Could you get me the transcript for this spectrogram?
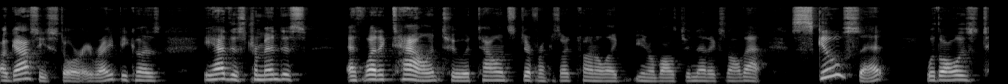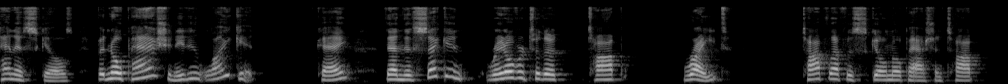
Agassi story, right? Because he had this tremendous athletic talent to it. Talent's different because I kind of like, you know, involves genetics and all that. Skill set with all his tennis skills, but no passion. He didn't like it. Okay. Then the second, right over to the top right, top left is skill, no passion. Top,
